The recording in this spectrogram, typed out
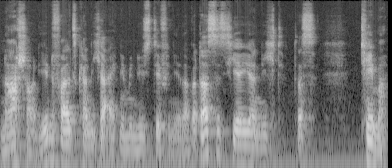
nachschauen. Jedenfalls kann ich ja eigene Menüs definieren, aber das ist hier ja nicht das Thema.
